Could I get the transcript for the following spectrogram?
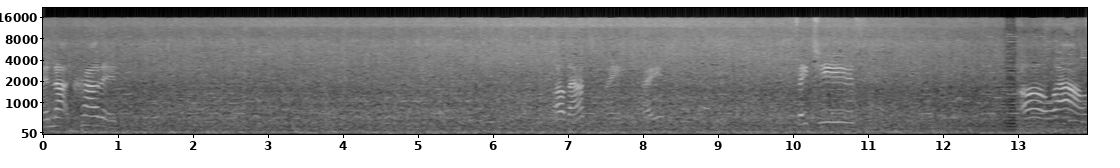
And not crowded. Oh, that's nice, right? Say cheese. Oh, wow.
